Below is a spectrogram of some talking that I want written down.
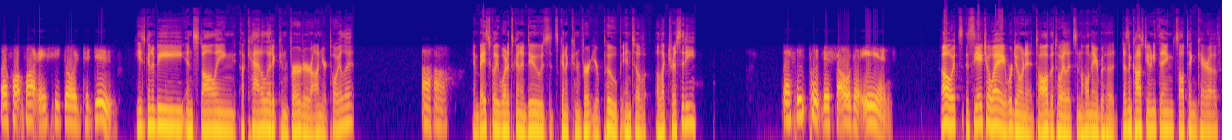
Well, what what is he going to do? He's going to be installing a catalytic converter on your toilet. Uh huh. And basically what it's going to do is it's going to convert your poop into electricity. But who put this order in? Oh, it's it's the HOA. We're doing it to all the toilets in the whole neighborhood. It doesn't cost you anything. It's all taken care of.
